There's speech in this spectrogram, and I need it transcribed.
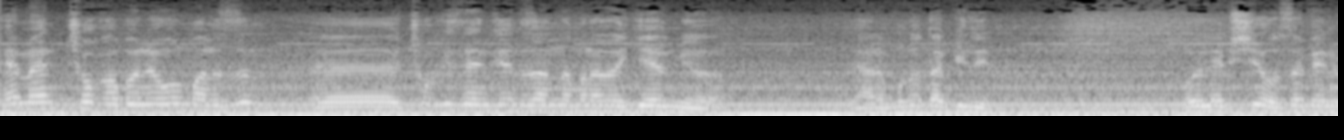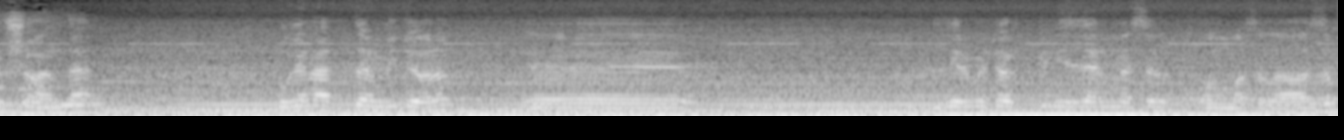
hemen çok abone olmanızın e, çok izleneceğiniz anlamına da gelmiyor. Yani bunu da bilin. Öyle bir şey olsa benim şu anda bugün attığım videonun e, 24 bin izlenmesi olması lazım.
